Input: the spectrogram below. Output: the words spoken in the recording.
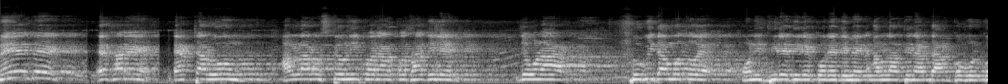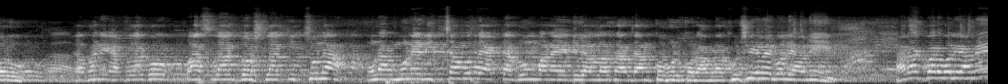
মেয়েদের এখানে একটা রুম আল্লাহর উনি করার কথা দিলেন, যে ওনার সুবিধা মতো উনি ধীরে ধীরে করে দেবেন। আল্লাহ তিনার দান কবুল করুক। ওখানে এক লাখও পাঁচ লাখ দশ লাখ কিচ্ছু না ওনার মনের ইচ্ছা মতো একটা রুম বানিয়ে দিবে। আল্লাহ তার দান কবুল করো আমরা খুশি হয়ে বলি আমি আর একবার বলি আমি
